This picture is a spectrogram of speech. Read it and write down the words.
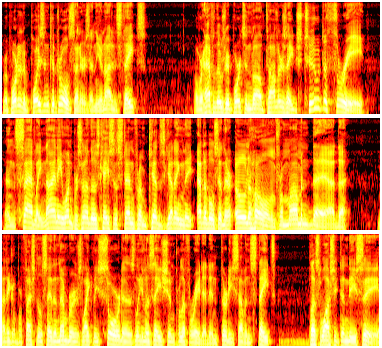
reported of poison control centers in the United States. Over half of those reports involved toddlers aged 2 to 3, and sadly, 91% of those cases stem from kids getting the edibles in their own home from mom and dad. Medical professionals say the numbers likely soared as legalization proliferated in 37 states, plus Washington, D.C.,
